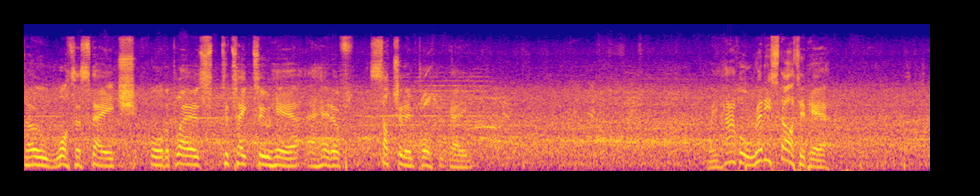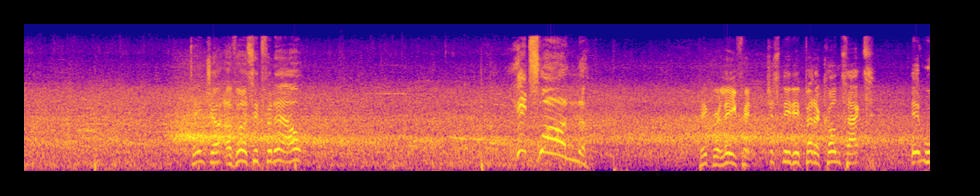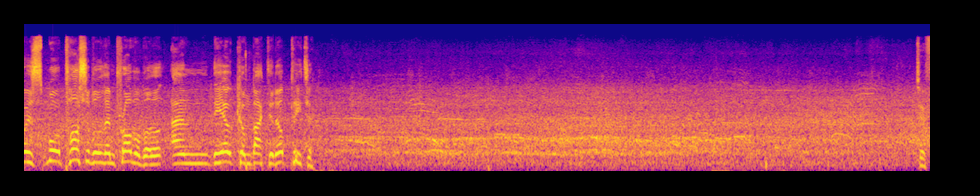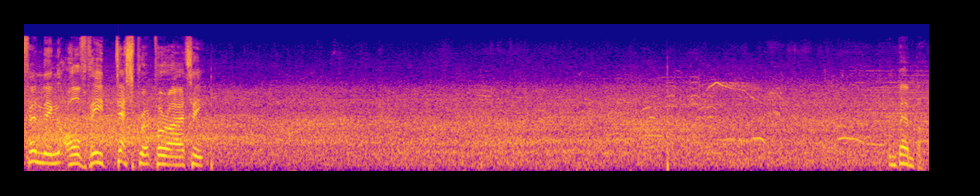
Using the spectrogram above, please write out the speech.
So what a stage for the players to take to here ahead of such an important game. We have already started here. Danger averted for now. Hits one! Big relief, it just needed better contact. It was more possible than probable, and the outcome backed it up, Peter. Defending of the desperate variety. Mbemba.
